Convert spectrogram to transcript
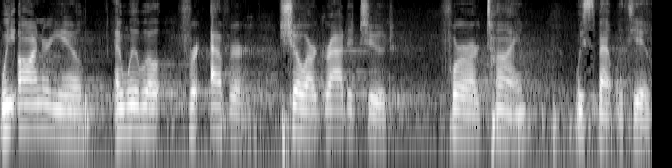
We honour you, and we will forever show our gratitude for our time we spent with you.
